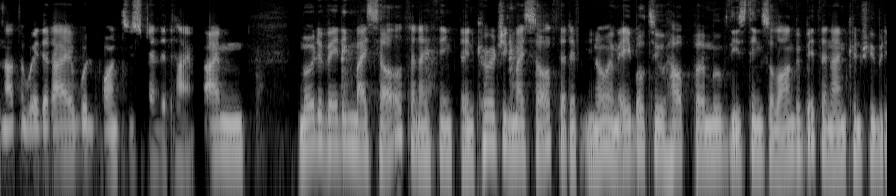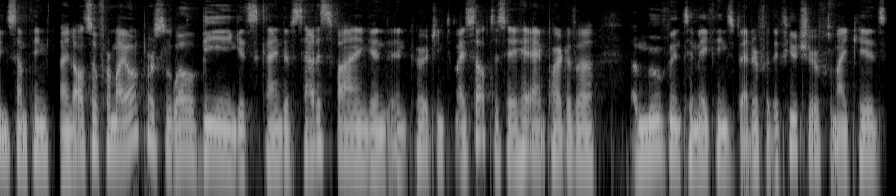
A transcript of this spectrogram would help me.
not the way that I would want to spend the time. I'm motivating myself and I think encouraging myself that if you know I'm able to help uh, move these things along a bit and I'm contributing something and also for my own personal well-being it's kind of satisfying and encouraging to myself to say hey I'm part of a, a movement to make things better for the future for my kids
